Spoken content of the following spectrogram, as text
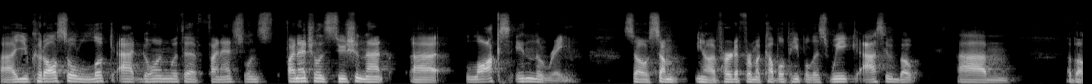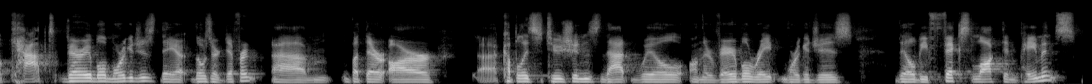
uh, you could also look at going with a financial financial institution that uh, locks in the rate so some you know i've heard it from a couple of people this week asking about um, about capped variable mortgages they are those are different um, but there are a couple institutions that will on their variable rate mortgages they'll be fixed locked in payments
